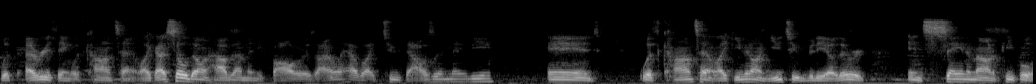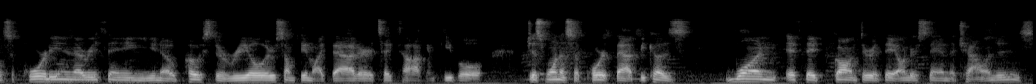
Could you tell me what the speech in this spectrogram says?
with everything with content. Like I still don't have that many followers. I only have like 2000 maybe. And with content like even on YouTube video, there were insane amount of people supporting and everything, you know, post a reel or something like that or TikTok and people just want to support that because one, if they've gone through it, they understand the challenges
